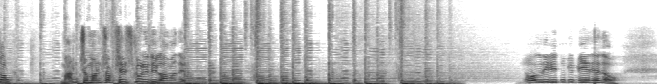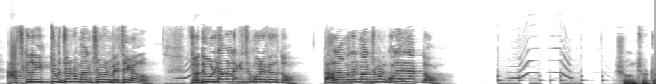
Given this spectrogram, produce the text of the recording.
চল। মান সব শেষ করে দিল আমাদের। জলদি ঋতুকে বিয়ে দিয়ে দাও। আজকে তো একটুর জন্য মান সম্মান বেঁচে গেল। যদি উল্টাপাল্টা কিছু করে ফেলতো, তাহলে আমাদের মান সম্মান কোথায় থাকতো? শোন ছোট,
